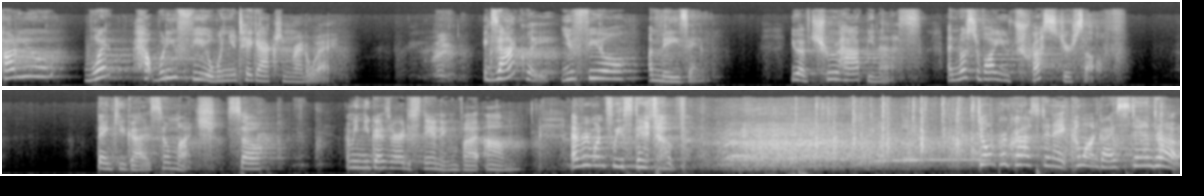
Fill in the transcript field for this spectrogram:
How do you what how, what do you feel when you take action right away? Exactly. You feel amazing. You have true happiness. And most of all, you trust yourself. Thank you guys so much. So, I mean, you guys are already standing, but um, everyone please stand up. Don't procrastinate. Come on, guys, stand up.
